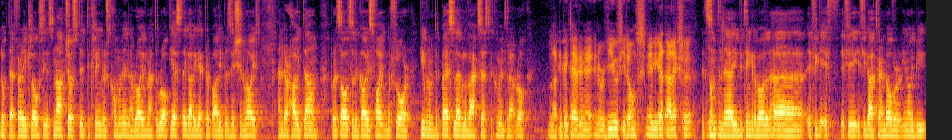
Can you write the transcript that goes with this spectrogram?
looked at very closely. It's not just the, the cleaners coming in, arriving at the ruck. Yes, they got to get their body position right and their height down, but it's also the guys fighting the floor, giving them the best level of access to come into that ruck. Will that be picked out in a, in a review if you don't maybe get that extra? It's something uh, you'd be thinking about it uh, if you if if you if you got turned over. You know, you'd be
